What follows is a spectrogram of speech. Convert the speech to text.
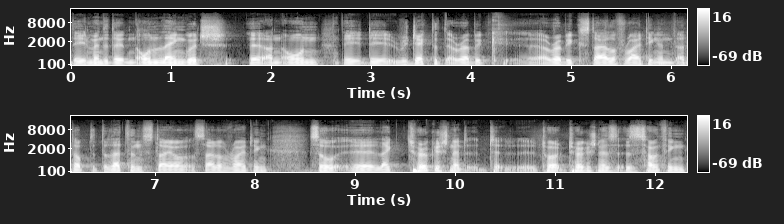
They invented an own language, uh, an own. They they rejected the Arabic uh, Arabic style of writing and adopted the Latin style style of writing. So uh, like Turkishnet, Tur- Turkishness is something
